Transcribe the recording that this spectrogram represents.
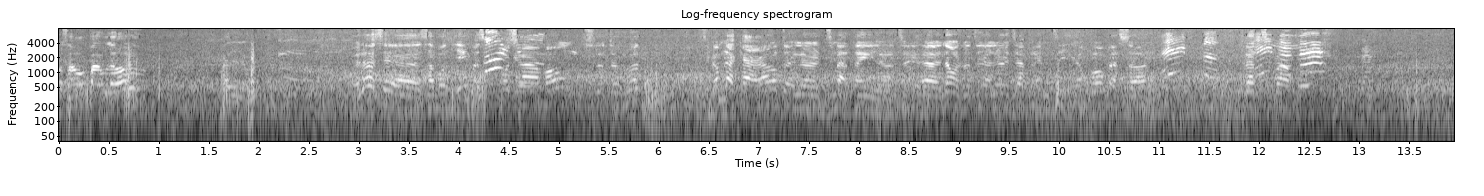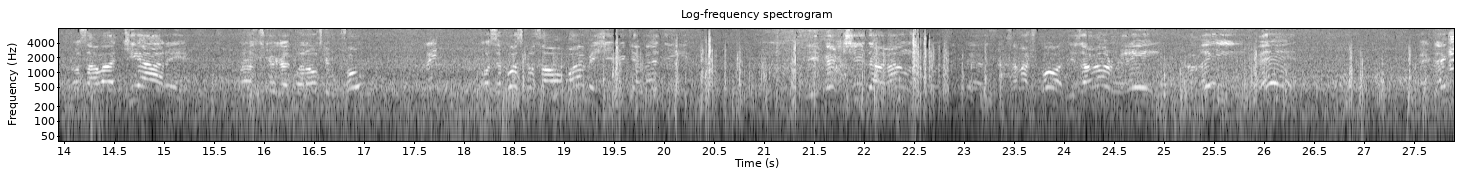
On s'en va par là. Mais là, euh, ça va bien parce qu'il n'y a pas grand monde sur l'autoroute. C'est comme la 40 un lundi matin, là. tu sais. Euh, non, je veux dire, un lundi après-midi, il n'y a pas personne. Pratiquement maman! On s'en va à Chiare. Penses-tu que je le prononce comme il faut? Oui. On sait pas ce qu'on s'en va faire, mais j'ai vu qu'il y avait des, des vergers d'oranges. Ça marche pas. Des oranges rires. Mais je voulais te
